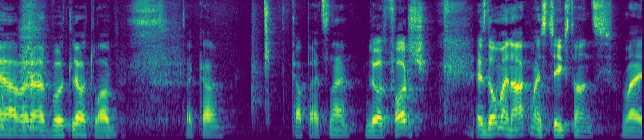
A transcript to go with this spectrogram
jā, varētu būt ļoti labi. Tā kā, kāpēc ne? Ļoti forši. Es domāju, nākamais cīkstons vai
